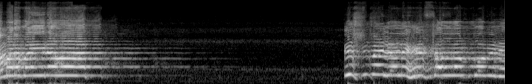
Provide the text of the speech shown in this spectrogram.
আমার ভাইরা আমার ইসমাইল আলাইহিস সালাম জমিনে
